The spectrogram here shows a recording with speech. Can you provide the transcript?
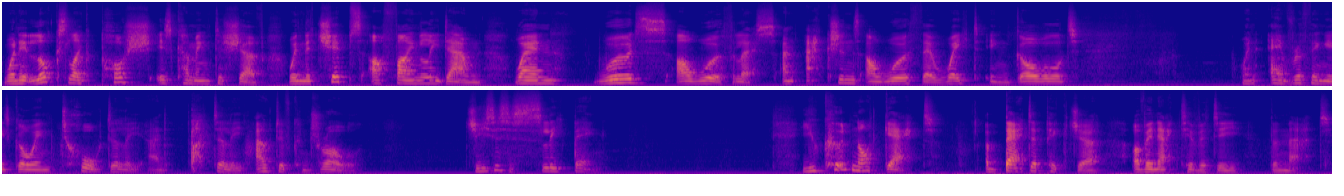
When it looks like push is coming to shove, when the chips are finally down, when words are worthless and actions are worth their weight in gold, when everything is going totally and utterly out of control, Jesus is sleeping. You could not get a better picture of inactivity than that.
